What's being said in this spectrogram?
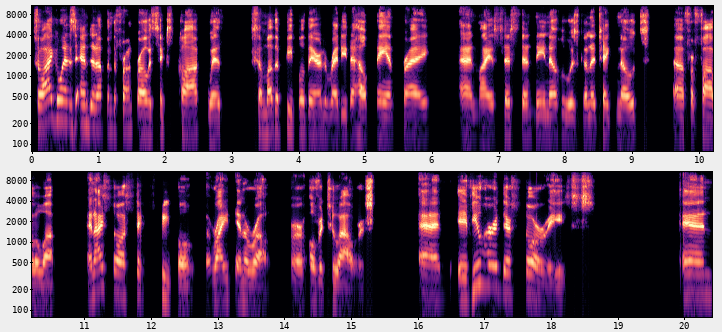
So I go and ended up in the front row at six o'clock with some other people there to ready to help me and pray, and my assistant Nina, who was going to take notes uh, for follow up. And I saw six people right in a row for over two hours. And if you heard their stories and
